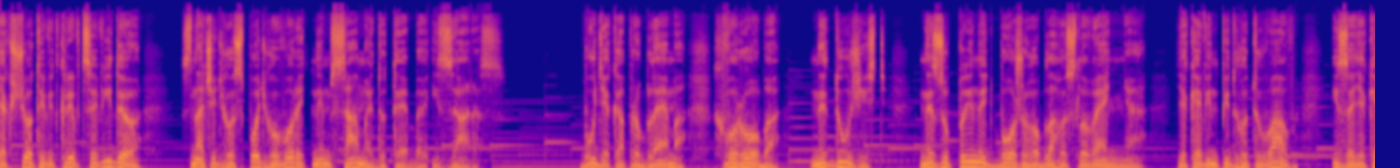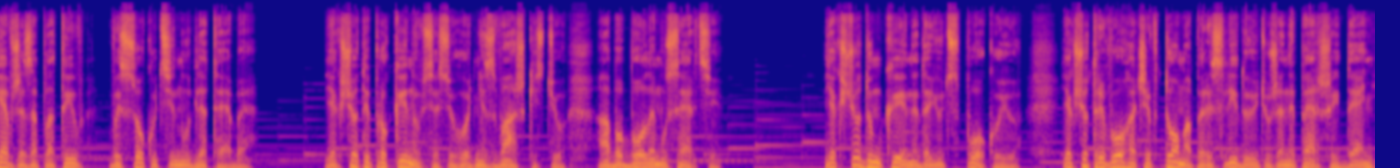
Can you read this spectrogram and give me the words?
Якщо ти відкрив це відео, значить Господь говорить ним саме до тебе і зараз. Будь-яка проблема, хвороба, недужість не зупинить Божого благословення, яке Він підготував і за яке вже заплатив високу ціну для тебе. Якщо ти прокинувся сьогодні з важкістю або болем у серці, якщо думки не дають спокою, якщо тривога чи втома переслідують уже не перший день,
